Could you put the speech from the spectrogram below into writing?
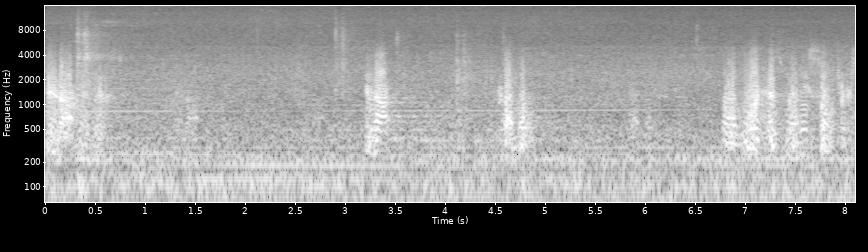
Do not resist. Do not tremble. Our Lord has many soldiers,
